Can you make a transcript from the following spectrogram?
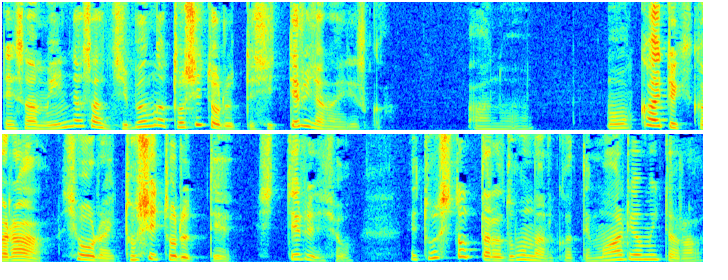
でさ、みんなさ、自分が年取るって知ってるじゃないですか。あの、もう若い時から将来年取るって知ってるでしょで、年取ったらどうなるかって周りを見たら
